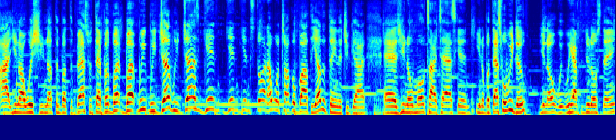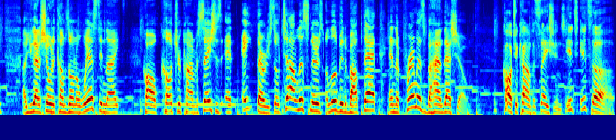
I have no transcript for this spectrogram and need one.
I you know I wish you nothing but the best with that. But but but we we just we just getting getting getting started. I want to talk about the other thing that you got as you know multitasking. You know, but that's what we do. You know, we, we have to do those things. Uh, you got a show that comes on a Wednesday night called Culture Conversations at 8:30. So tell our listeners a little bit about that and the premise behind that show. Culture Conversations. It's it's a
